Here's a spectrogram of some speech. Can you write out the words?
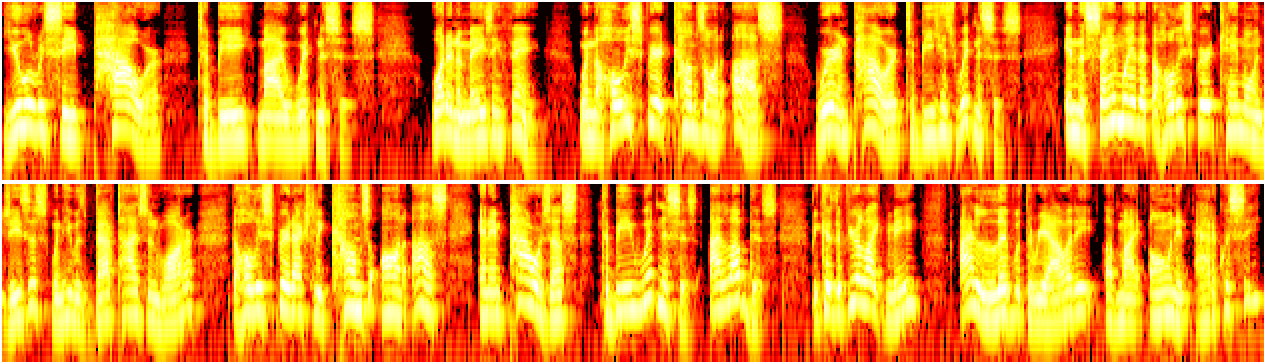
you will receive power to be my witnesses. What an amazing thing. When the Holy Spirit comes on us, we're empowered to be his witnesses. In the same way that the Holy Spirit came on Jesus when he was baptized in water, the Holy Spirit actually comes on us and empowers us to be witnesses. I love this because if you're like me, I live with the reality of my own inadequacy,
